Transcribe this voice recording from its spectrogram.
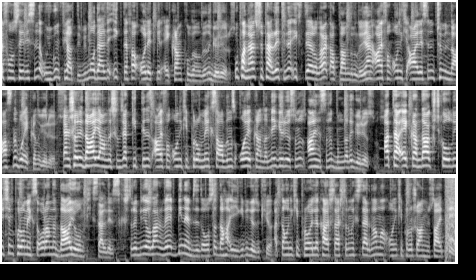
iPhone serisinde uygun fiyatlı bir modelde ilk defa OLED bir ekran kullanıldığını görüyoruz. Bu panel Super Retina XDR olarak adlandırılıyor. Yani iPhone 12 ailesinin tümünde aslında bu ekranı görüyoruz. Yani şöyle daha iyi anlaşılacak. Gittiniz iPhone 12 Pro Max aldığınız o ekranda ne görüyorsunuz? Aynısını bunda da görüyorsunuz. Hatta ekran daha küçük olduğu için Pro Max'e oranla daha yoğun pikselleri sıkıştırabiliyorlar ve bir nebze de olsa daha iyi gibi gözüküyor. Hatta 12 Pro ile karşılaştırmak isterdim ama 12 Pro şu an müsait değil.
